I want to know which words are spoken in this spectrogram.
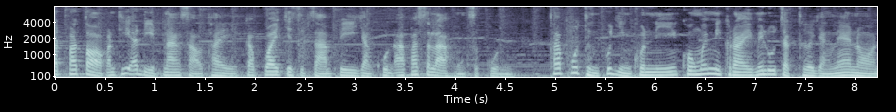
ัดมาต่อกันที่อดีตนางสาวไทยกับวัย 73 ปีอย่างคุณอาภัสราหงสกุล ถ้าพูดถึงผู้หญิงคนนี้คงไม่มีใครไม่รู้จักเธออย่างแน่นอน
